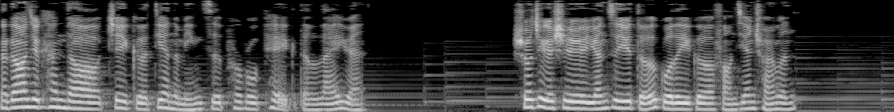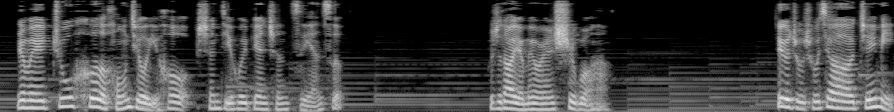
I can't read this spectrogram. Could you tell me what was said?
那刚刚就看到这个店的名字 Purple Pig 的来源，说这个是源自于德国的一个坊间传闻，认为猪喝了红酒以后身体会变成紫颜色。不知道有没有人试过哈？这个主厨叫 Jamie，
